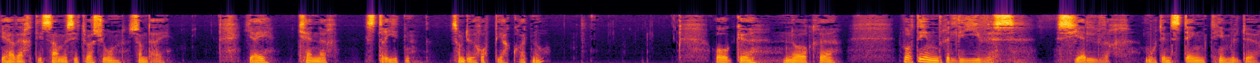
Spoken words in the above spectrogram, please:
Jeg har vært i samme situasjon som deg. Jeg kjenner striden som du er oppe i akkurat nå. Og eh, når eh, vårt indre liv skjelver mot en stengt himmeldør,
